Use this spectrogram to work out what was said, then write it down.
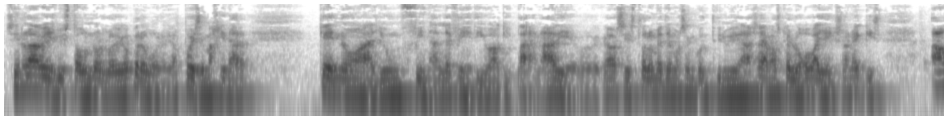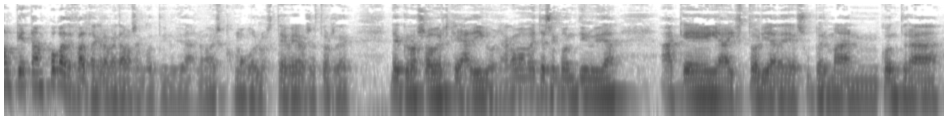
si no lo habéis visto aún os lo digo, pero bueno, ya os podéis imaginar que no hay un final definitivo aquí para nadie, porque claro, si esto lo metemos en continuidad, sabemos que luego va Jason X, aunque tampoco hace falta que lo metamos en continuidad, ¿no? Es como con los TVOs estos de, crossovers que ya digo, o sea, ¿cómo metes en continuidad aquella historia de Superman contra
